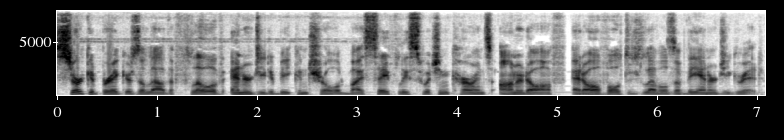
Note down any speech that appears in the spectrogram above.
Circuit breakers allow the flow of energy to be controlled by safely switching currents on and off at all voltage levels of the energy grid.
